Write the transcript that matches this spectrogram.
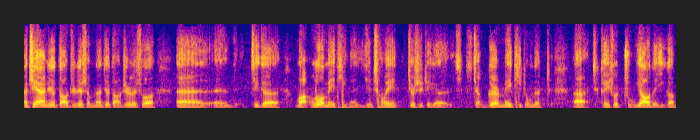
那这样就导致了什么呢？就导致了说，呃呃，这个网络媒体呢，已经成为就是这个整个媒体中的，啊，可以说主要的一个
